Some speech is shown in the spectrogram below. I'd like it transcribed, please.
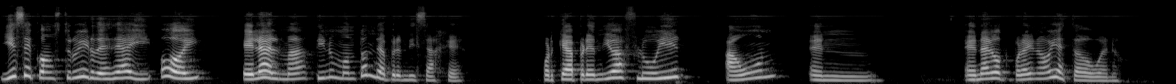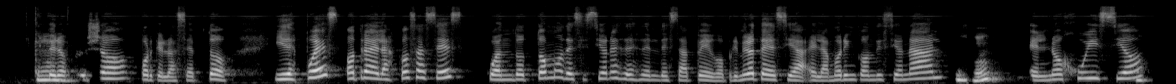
Y ese construir desde ahí, hoy, el alma tiene un montón de aprendizaje, porque aprendió a fluir aún en, en algo que por ahí no había estado bueno. Pero fluyó porque lo aceptó. Y después, otra de las cosas es cuando tomo decisiones desde el desapego. Primero te decía el amor incondicional, el no juicio,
